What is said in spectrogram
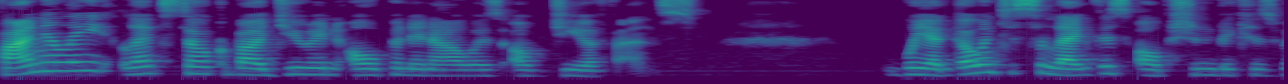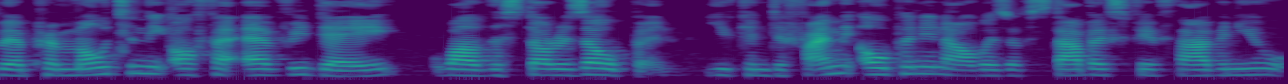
Finally, let's talk about during opening hours of geofence we are going to select this option because we are promoting the offer every day while the store is open. You can define the opening hours of Starbucks Fifth Avenue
